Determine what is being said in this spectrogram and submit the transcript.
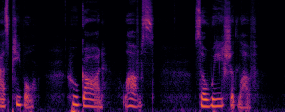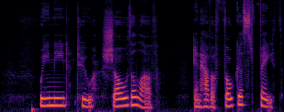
as people who God loves. So we should love. We need to show the love and have a focused faith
